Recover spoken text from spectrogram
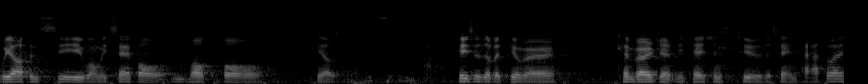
we often see when we sample multiple, you know, pieces of a tumor, convergent mutations to the same pathway.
